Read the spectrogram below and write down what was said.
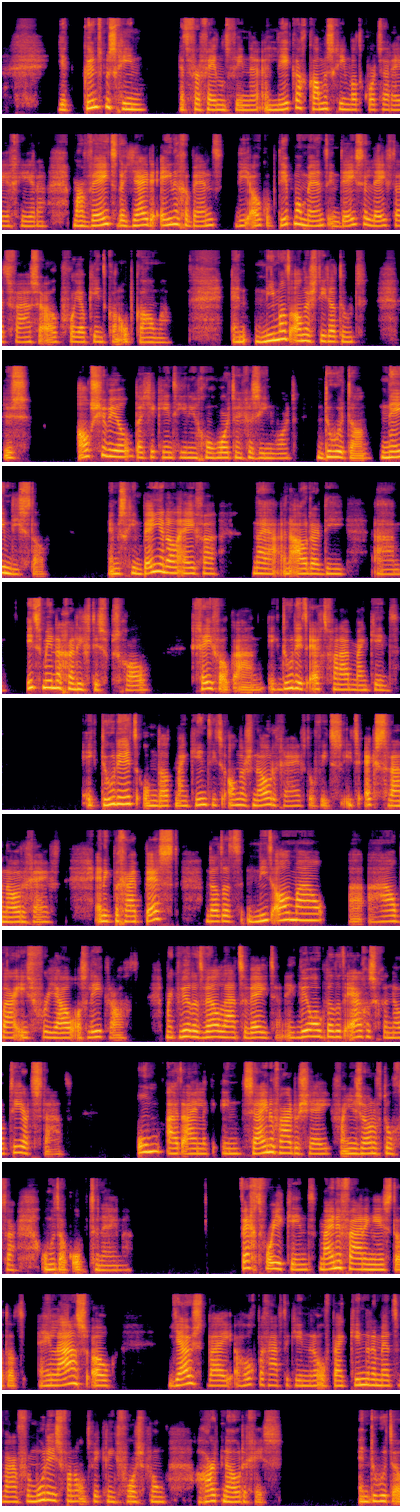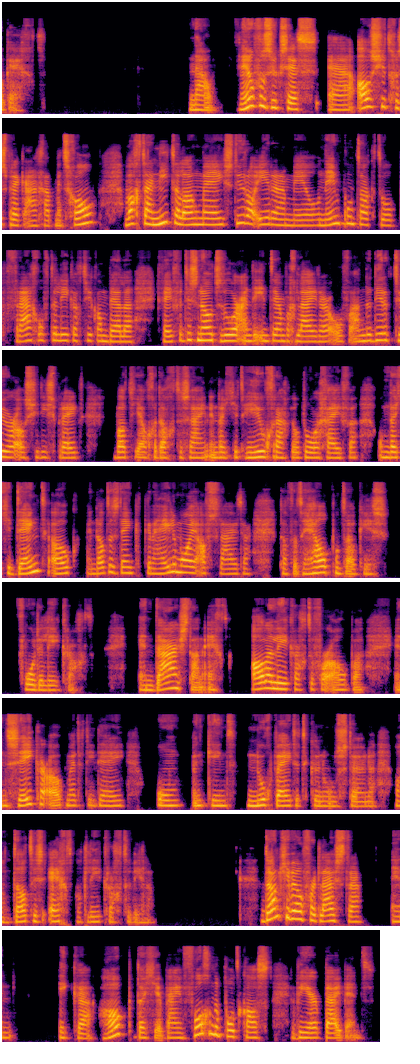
Je kunt misschien het vervelend vinden. Een leerkracht kan misschien wat korter reageren. Maar weet dat jij de enige bent die ook op dit moment in deze leeftijdsfase ook voor jouw kind kan opkomen. En niemand anders die dat doet. Dus als je wil dat je kind hierin gehoord en gezien wordt, doe het dan. Neem die stap. En misschien ben je dan even, nou ja, een ouder die um, iets minder geliefd is op school. Geef ook aan. Ik doe dit echt vanuit mijn kind ik doe dit omdat mijn kind iets anders nodig heeft of iets, iets extra nodig heeft. En ik begrijp best dat het niet allemaal uh, haalbaar is voor jou als leerkracht. Maar ik wil het wel laten weten. Ik wil ook dat het ergens genoteerd staat. Om uiteindelijk in zijn of haar dossier van je zoon of dochter, om het ook op te nemen. Vecht voor je kind. Mijn ervaring is dat dat helaas ook juist bij hoogbegaafde kinderen of bij kinderen met waar een vermoeden is van een ontwikkelingsvoorsprong hard nodig is. En doe het ook echt. Nou, heel veel succes uh, als je het gesprek aangaat met school. Wacht daar niet te lang mee. Stuur al eerder een mail. Neem contact op. Vraag of de leerkracht je kan bellen. Geef het desnoods door aan de intern begeleider of aan de directeur als je die spreekt wat jouw gedachten zijn en dat je het heel graag wilt doorgeven, omdat je denkt ook, en dat is denk ik een hele mooie afsluiter, dat het helpend ook is voor de leerkracht. En daar staan echt alle leerkrachten voor open. En zeker ook met het idee om een kind nog beter te kunnen ondersteunen, want dat is echt wat leerkrachten willen. Dankjewel voor het luisteren en ik uh, hoop dat je bij een volgende podcast weer bij bent.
